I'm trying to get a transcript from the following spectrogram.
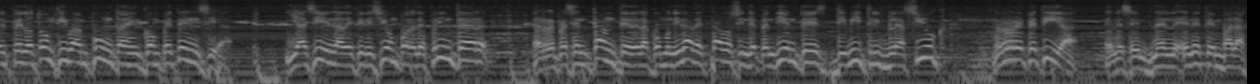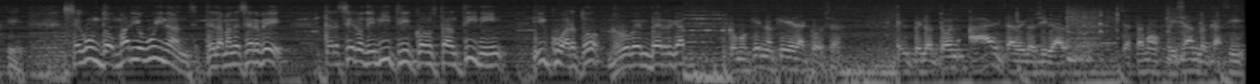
el pelotón que iba en punta en competencia. Y allí en la definición por el Sprinter, el representante de la Comunidad de Estados Independientes, Dimitri Blasiuk, repetía en, en, este embalaje. Segundo, Mario Winans, del Amanecer B. Tercero, Dimitri Constantini. Y cuarto, Rubén Berga. Como quien no quiere la cosa, el pelotón a alta velocidad. Ya estamos pisando casi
